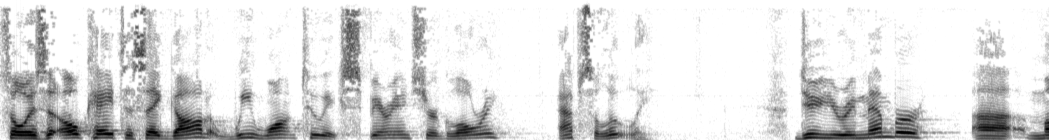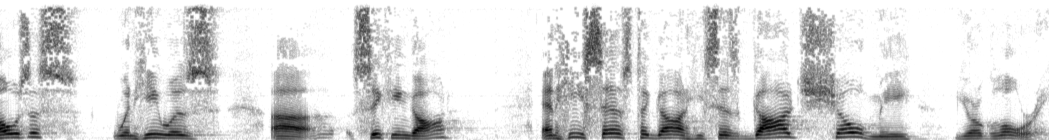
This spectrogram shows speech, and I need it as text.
So, is it okay to say, God, we want to experience your glory? Absolutely. Do you remember uh, Moses when he was uh, seeking God? And he says to God, He says, God, show me your glory.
